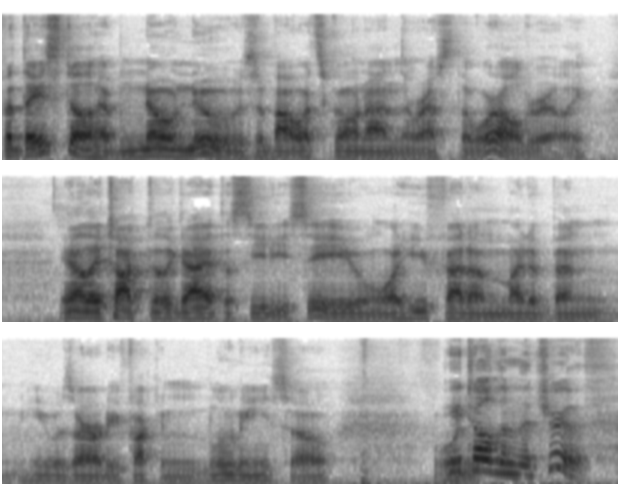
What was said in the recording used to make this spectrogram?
but they still have no news about what's going on in the rest of the world, really. You know, they talked to the guy at the CDC, and what he fed him might have been, he was already fucking loony, so. You told them the truth.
